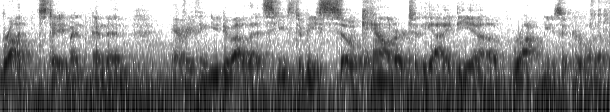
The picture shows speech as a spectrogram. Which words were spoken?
broad statement, and then everything you do out of that seems to be so counter to the idea of rock music or whatever.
